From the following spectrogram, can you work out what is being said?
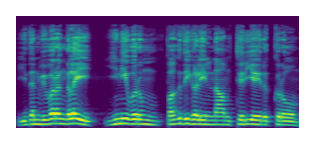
இதன் விவரங்களை இனி வரும் பகுதிகளில் நாம் தெரிய இருக்கிறோம்.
